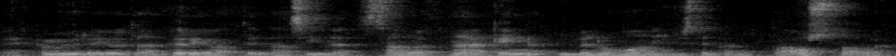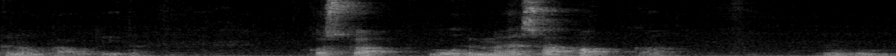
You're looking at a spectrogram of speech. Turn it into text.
ehkä myydä joitain periaatteita siinä, että sanoo, että nämä kengät nimenomaan ihmisten kannattaa ostaa, vaikka ne on kalliita. Koska muuten mä en saa palkkaa. Niin kuin,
